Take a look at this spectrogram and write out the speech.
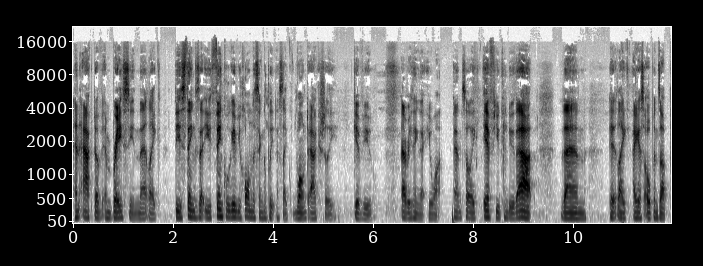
an act of embracing that like these things that you think will give you wholeness and completeness like won't actually give you everything that you want. And so like if you can do that, then it like I guess opens up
